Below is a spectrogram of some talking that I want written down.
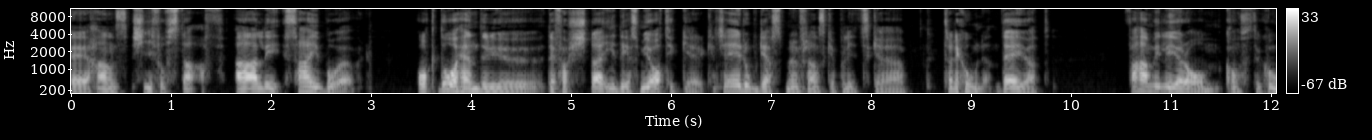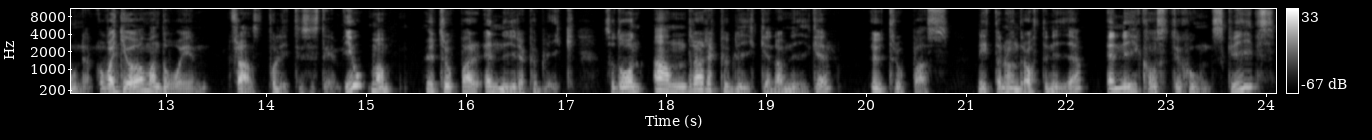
eh, hans chief of staff, Ali Saibo, över. Och då händer ju det första i det som jag tycker kanske är roligast med den franska politiska traditionen. Det är ju att, för han ville göra om konstitutionen. Och vad gör man då i en franskt politiskt system? Jo, man utropar en ny republik. Så då den andra republiken av Niger utropas 1989. En ny konstitution skrivs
